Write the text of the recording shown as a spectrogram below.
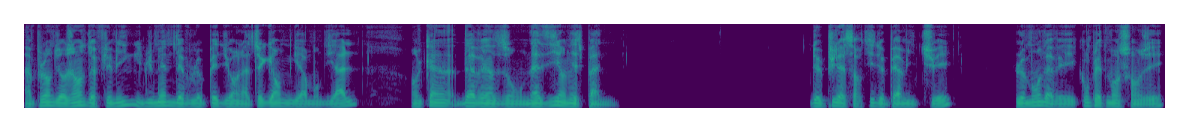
un plan d'urgence de Fleming lui-même développé durant la Seconde Guerre mondiale en cas d'invasion nazie en Espagne. Depuis la sortie de Permis de tuer, le monde avait complètement changé.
